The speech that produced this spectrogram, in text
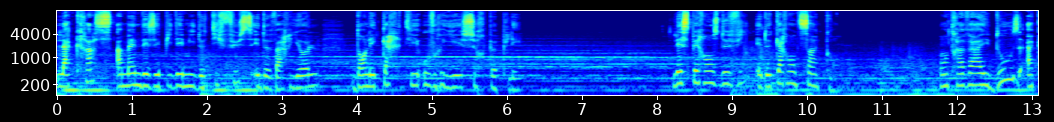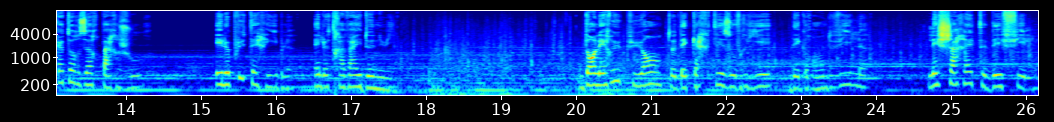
La crasse amène des épidémies de typhus et de variole dans les quartiers ouvriers surpeuplés. L'espérance de vie est de 45 ans. On travaille 12 à 14 heures par jour et le plus terrible est le travail de nuit. Dans les rues puantes des quartiers ouvriers des grandes villes, les charrettes défilent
